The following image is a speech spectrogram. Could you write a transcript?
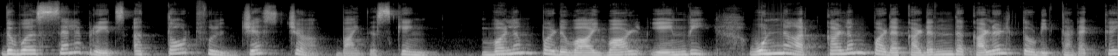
the verse celebrates a thoughtful gesture by this king. வளம்படுவாய் வாழ் ஏந்தி ஒன்னார் களம்பட கடந்த கழல் தொடி தடக்கை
